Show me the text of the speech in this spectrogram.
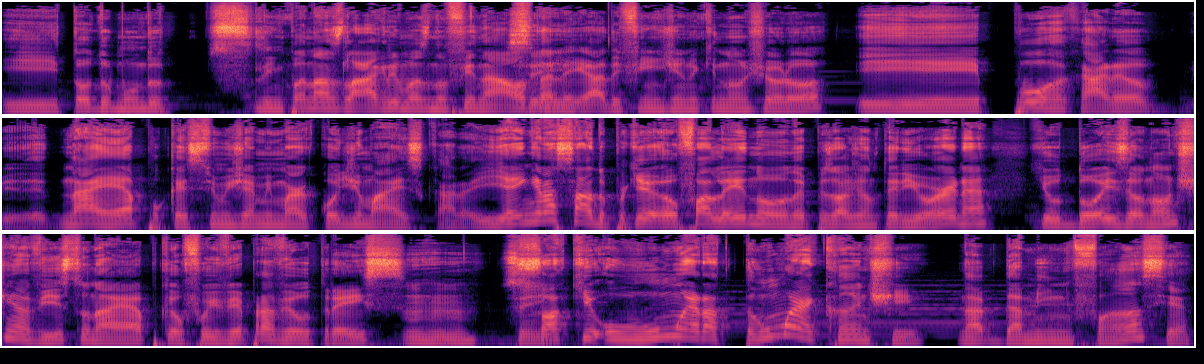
E todo mundo limpando as lágrimas no final, Sim. tá ligado? E fingindo que não chorou. E, porra, cara, eu- na época esse filme já me marcou demais, cara. E é engraçado, porque eu falei no, no episódio anterior, né? Que o 2 eu não tinha visto na época, eu fui ver pra ver o 3. Uhum. Só que o 1 era tão marcante na- da minha infância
